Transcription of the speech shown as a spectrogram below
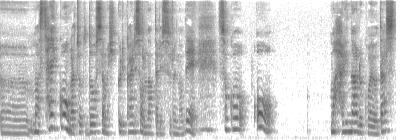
うん、まあ、最高音がちょっとどうしてもひっくり返りそうになったりするのでそこを、まあ、張りのある声を出し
